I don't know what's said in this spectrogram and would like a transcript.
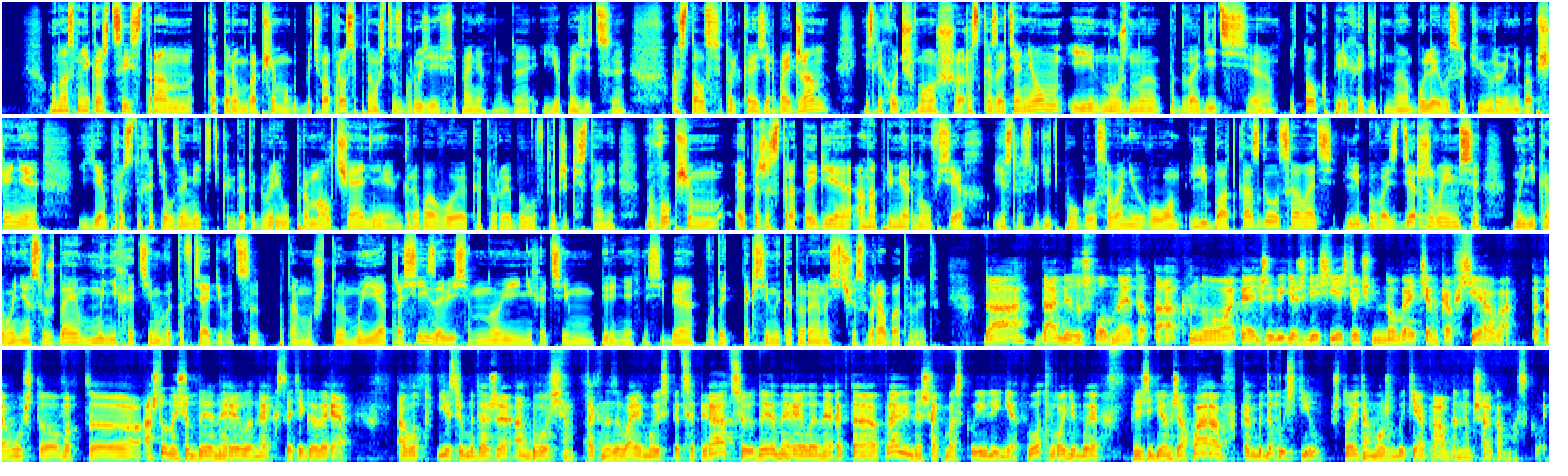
У нас, мне кажется, из стран, которым вообще могут быть вопросы, потому что с Грузией все понятно, да, ее позиция. Остался только Азербайджан. Если хочешь, можешь рассказать о нем, и нужно подводить э, итог, переходить на более высокий уровень обобщения. Я просто хотел заметить, когда ты говорил про молчание гробовое, которое было в Таджикистане. Ну, в общем, эта же стратегия, она примерно у всех, если судить по голосованию в ООН. Либо отказ голосовать, либо воздерживаемся, мы никого не осуждаем, мы не хотим в это втягиваться, потому что мы и от России зависим, но и не хотим перенять на себя вот эти токсины, которые она сейчас вырабатывает. Да, да, безусловно, это так. Но опять же, видишь, здесь есть очень много оттенков серого, потому что вот... Э, а что насчет ДНР и ЛНР, кстати говоря? А вот если мы даже отбросим так называемую спецоперацию, ДНР и ЛНР – это правильный шаг Москвы или нет? Вот вроде бы президент Жапаров как бы допустил, что это может быть и оправданным шагом Москвы.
